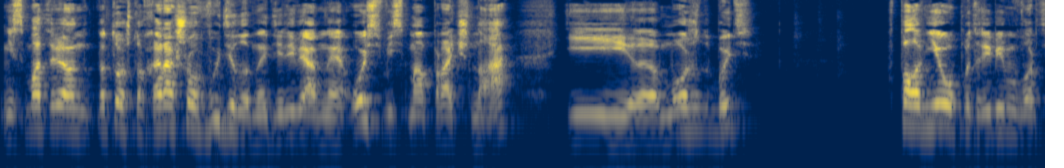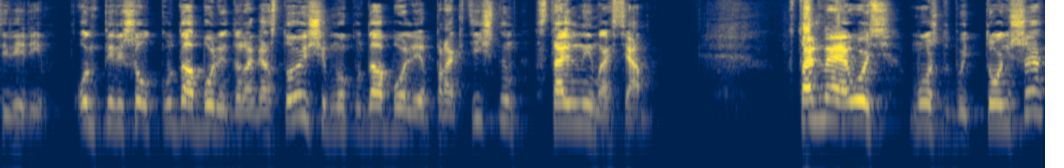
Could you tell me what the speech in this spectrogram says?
Несмотря на то, что хорошо выделанная деревянная ось весьма прочна и э, может быть вполне употребима в артиллерии. Он перешел к куда более дорогостоящим, но куда более практичным стальным осям. Стальная ось может быть тоньше,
